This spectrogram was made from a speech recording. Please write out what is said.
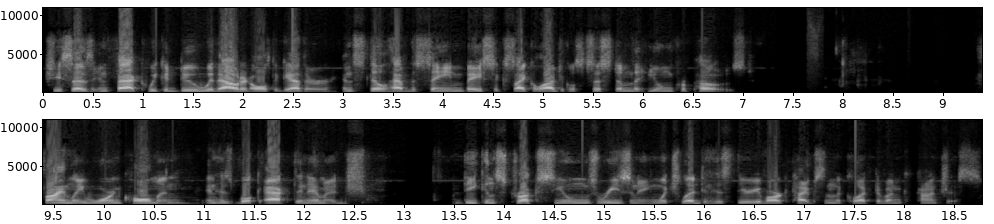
She says, in fact, we could do without it altogether and still have the same basic psychological system that Jung proposed. Finally, Warren Coleman, in his book Act and Image, deconstructs Jung's reasoning, which led to his theory of archetypes in the collective unconscious.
